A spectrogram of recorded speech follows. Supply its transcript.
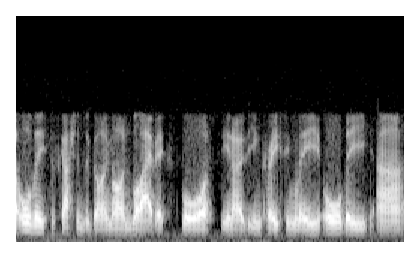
all these discussions are going on, live export, you know, increasingly all the uh,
